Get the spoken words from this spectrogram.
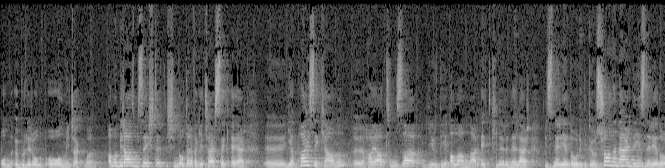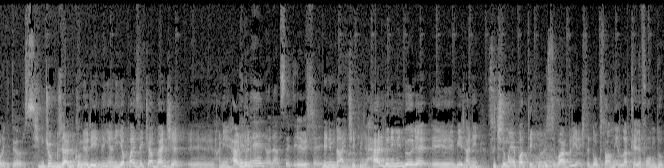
onun öbürleri olup o olmayacak mı? Ama biraz bize işte şimdi o tarafa geçersek eğer e, yapay zekanın e, hayatımıza girdiği alanlar, etkileri neler? Biz nereye doğru gidiyoruz? Şu anda neredeyiz, nereye doğru gidiyoruz? Şimdi çok güzel bir konuya değindin. Yani yapay zeka bence e, hani her benim dönem... en önemsediğim evet, şey. Benim de aynı şekilde. Her dönemin böyle e, bir hani sıçrama yapan teknolojisi vardır ya işte 90'lı yıllar telefondu.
